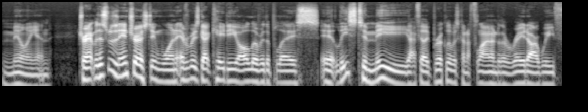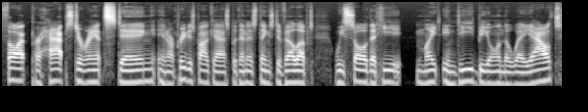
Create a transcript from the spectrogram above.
million. Trent, but this was an interesting one. Everybody's got KD all over the place. At least to me, I feel like Brooklyn was kind of flying under the radar. We thought perhaps Durant staying in our previous podcast, but then as things developed, we saw that he might indeed be on the way out,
